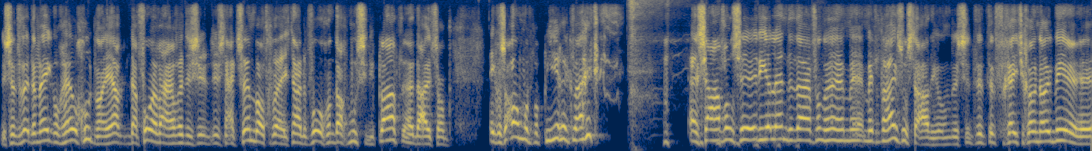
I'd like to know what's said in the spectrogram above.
Dus dat, dat weet ik nog heel goed. Maar ja, daarvoor waren we dus, dus naar het zwembad geweest. Nou, de volgende dag moesten die platen naar Duitsland. Ik was al mijn papieren kwijt. en s'avonds uh, die ellende daar van, uh, met het Heiselstadion. Dus dat, dat, vergeet je gewoon nooit meer.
